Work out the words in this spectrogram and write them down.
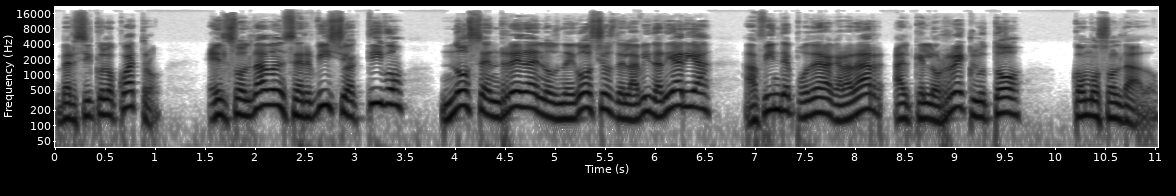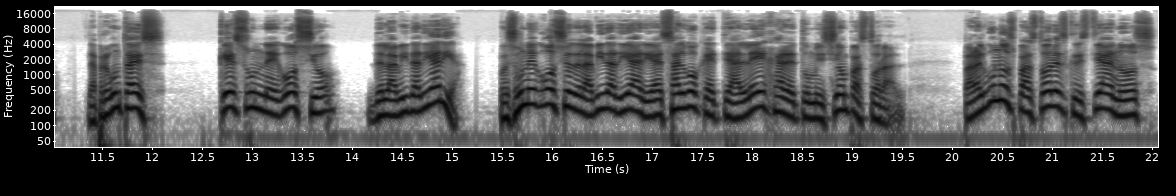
versículo 4. El soldado en servicio activo no se enreda en los negocios de la vida diaria, a fin de poder agradar al que lo reclutó como soldado. La pregunta es, ¿qué es un negocio de la vida diaria? Pues un negocio de la vida diaria es algo que te aleja de tu misión pastoral. Para algunos pastores cristianos,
